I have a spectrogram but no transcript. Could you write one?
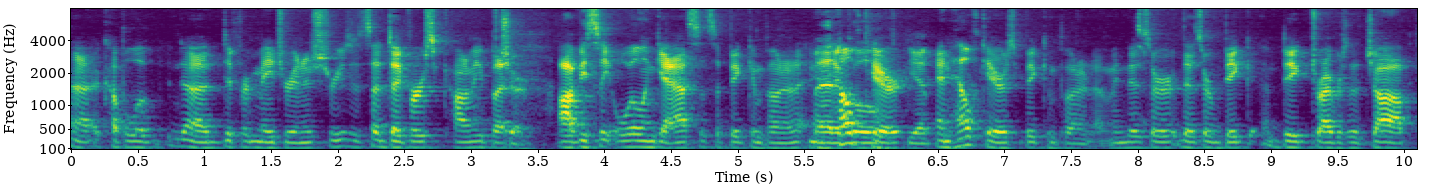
uh, a couple of uh, different major industries. It's a diverse economy, but sure. obviously oil and gas is a big component, and Medical, healthcare yep. and healthcare is a big component. I mean, those are those are big big drivers of the job.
